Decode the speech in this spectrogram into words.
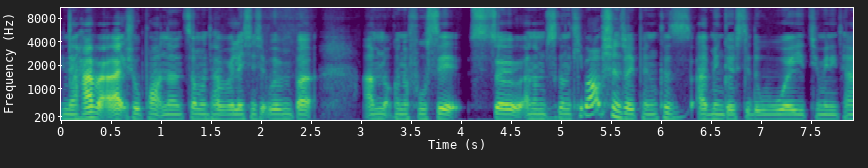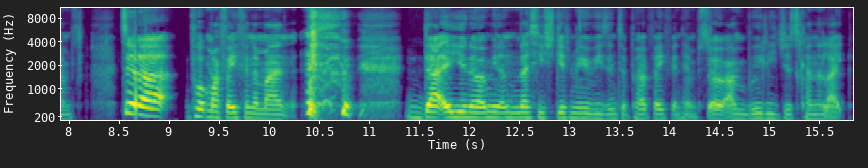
you know, have an actual partner and someone to have a relationship with, but I'm not gonna force it. So, and I'm just gonna keep my options open because I've been ghosted way too many times to uh, put my faith in a man. that you know, I mean, unless he gives me a reason to have faith in him. So I'm really just kind of like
